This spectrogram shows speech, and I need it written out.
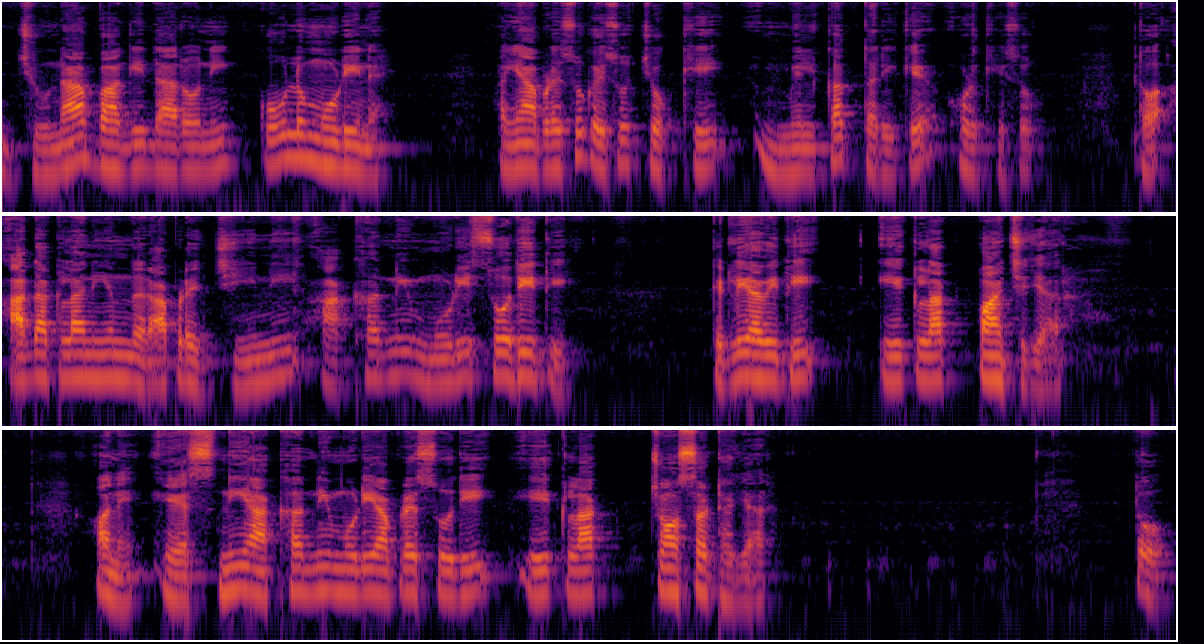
જૂના ભાગીદારોની કુલ મૂડીને અહીંયા આપણે શું કહીશું? ચોખ્ખી મિલકત તરીકે ઓળખીશું. તો આ દાખલાની અંદર આપણે જીની આખરની મૂડી શોધી હતી કેટલી આવી હતી? એક લાખ પાંચ હજાર. અને એસની આખરની મૂડી આપણે શોધી એક લાખ ચોસઠ હજાર. તો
